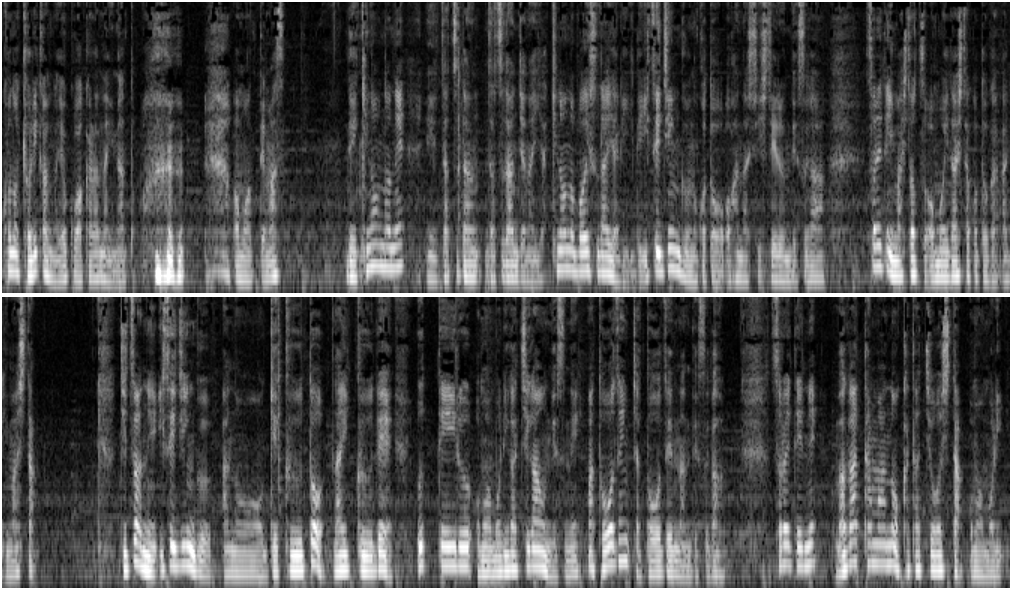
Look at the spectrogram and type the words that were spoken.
この距離感がよくわからないなと 思ってます。で、昨日のね、えー、雑談、雑談じゃないや、昨日のボイスダイアリーで伊勢神宮のことをお話ししてるんですが、それで今一つ思い出したことがありました。実はね、伊勢神宮、あのー、下空と内空で売っているお守りが違うんですね。まあ当然っちゃ当然なんですが、それでね、勾玉の形をしたお守り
